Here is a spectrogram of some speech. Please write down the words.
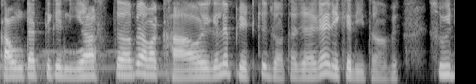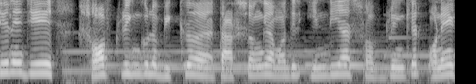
কাউন্টার থেকে নিয়ে আসতে হবে। আবার খাওয়া হয়ে গেলে প্লেটকে যথা জায়গায় রেখে দিতে হবে। সুইডেনে যে সফট ড্রিঙ্কগুলো বিক্রয় হয়, তার সঙ্গে আমাদের ইন্ডিয়ার সফট ড্রিঙ্কের অনেক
